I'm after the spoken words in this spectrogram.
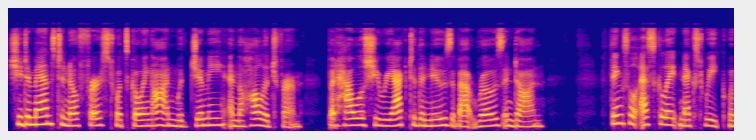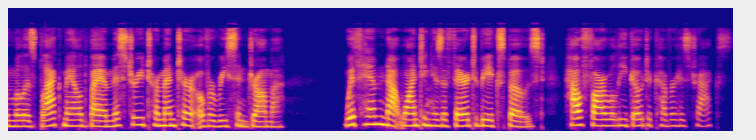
She demands to know first what's going on with Jimmy and the haulage firm, but how will she react to the news about Rose and Dawn? Things will escalate next week when Will is blackmailed by a mystery tormentor over recent drama. With him not wanting his affair to be exposed, how far will he go to cover his tracks?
